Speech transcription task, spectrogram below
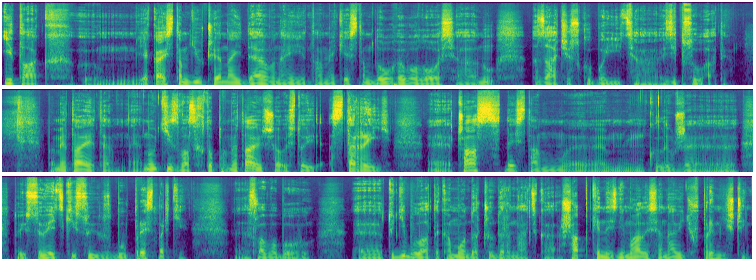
І так, ем, якась там дівчина йде, в неї там якесь там довге волосся, ну, зачіску боїться зіпсувати. Пам'ятаєте, е, ну ті з вас, хто пам'ятають, що ось той старий е, час, десь там, е, коли вже той Совєтський Союз був при смерті, слава Богу, тоді була така мода чудернацька. Шапки не знімалися навіть в приміщенні.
